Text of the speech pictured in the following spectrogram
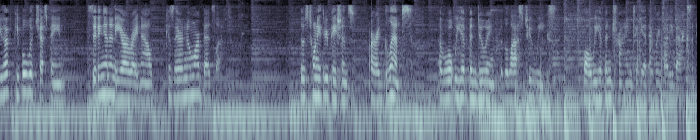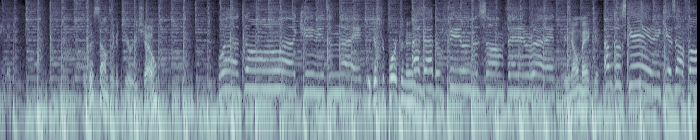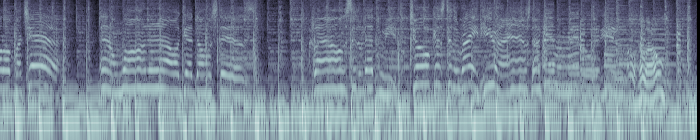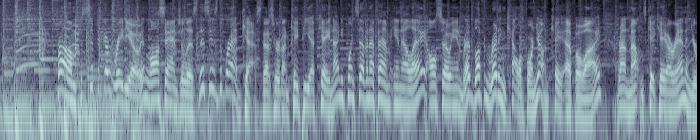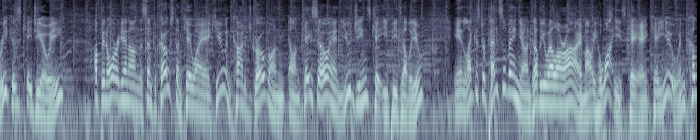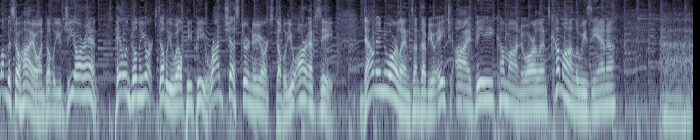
You have people with chest pain sitting in an ER right now because there are no more beds left. Those 23 patients are a glimpse of what we have been doing for the last two weeks while we have been trying to get everybody vaccinated. Well, this sounds like a cheery show. Well, I don't know why I came here tonight. We just report the news. I got the feeling that something ain't right. We don't make it. I'm so scared in case I fall off my chair. And I'm wondering how I'll get down the stairs. Clowns to the left of me, jokers to the right. Here I am, stuck in the middle with you. Oh, hello. From Pacifica Radio in Los Angeles, this is the BradCast as heard on KPFK 90.7 FM in LA, also in Red Bluff and Redding, California on KFOI, Round Mountains KKRN, and Eureka's KGOE. Up in Oregon on the Central Coast on KYAQ, and Cottage Grove on El Queso, and Eugene's KEPW. In Lancaster, Pennsylvania on WLRI, Maui, Hawaii's KAKU, in Columbus, Ohio on WGRN, Palenville, New York's WLPP, Rochester, New York's WRFZ, down in New Orleans on WHIV, come on, New Orleans, come on, Louisiana, Uh,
